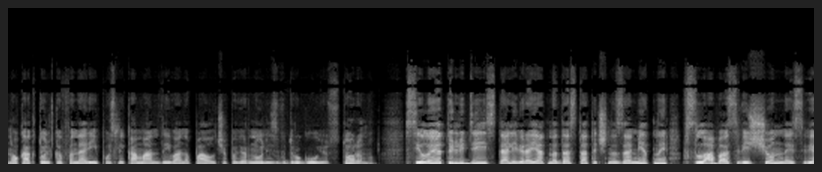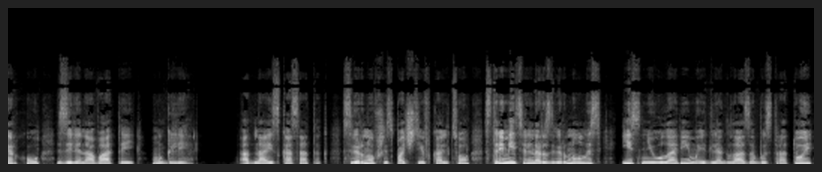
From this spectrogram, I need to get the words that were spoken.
Но как только фонари после команды Ивана Павловича повернулись в другую сторону, силуэты людей стали, вероятно, достаточно заметны в слабо освещенной сверху зеленоватой мгле. Одна из касаток, свернувшись почти в кольцо, стремительно развернулась и с неуловимой для глаза быстротой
